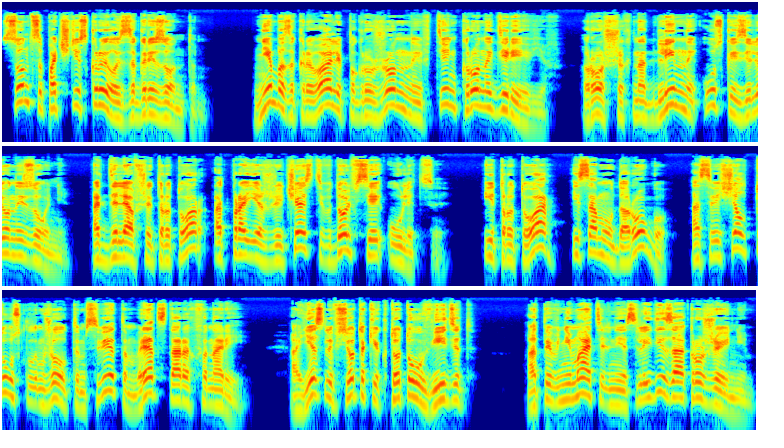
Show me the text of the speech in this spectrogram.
Солнце почти скрылось за горизонтом. Небо закрывали погруженные в тень кроны деревьев, росших на длинной узкой зеленой зоне, отделявшей тротуар от проезжей части вдоль всей улицы. И тротуар, и саму дорогу освещал тусклым желтым светом ряд старых фонарей. А если все-таки кто-то увидит? А ты внимательнее следи за окружением,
